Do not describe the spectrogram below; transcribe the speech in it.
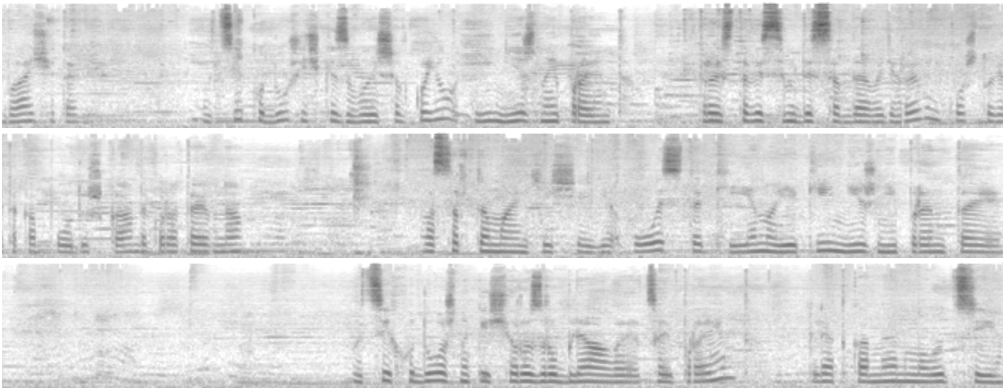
Бачите? Оці подушечки з вишивкою і ніжний принт. 389 гривень коштує така подушка декоративна. В асортименті ще є ось такі, ну які ніжні принти. Оці художники, що розробляли цей принт для тканин молодці.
